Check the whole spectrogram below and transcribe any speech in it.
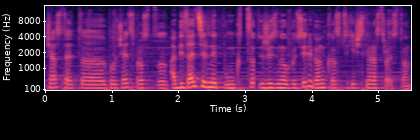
Часто это получается просто обязательный пункт жизненного пути ребенка с психическим расстройством.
